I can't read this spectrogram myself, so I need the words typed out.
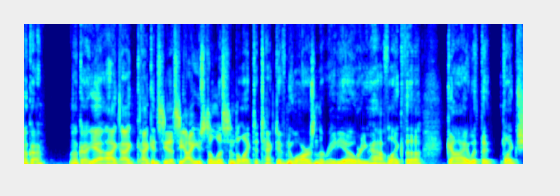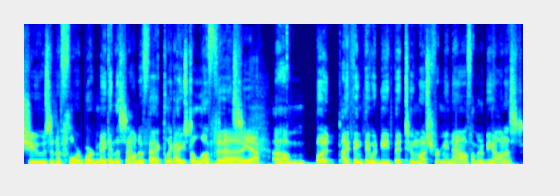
Okay. Okay. Yeah, I, I I could see that. See, I used to listen to like detective noirs on the radio where you have like the guy with the like shoes and a floorboard making the sound effect. Like I used to love those. Oh, yeah. Um, but I think they would be a bit too much for me now if I'm going to be honest.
